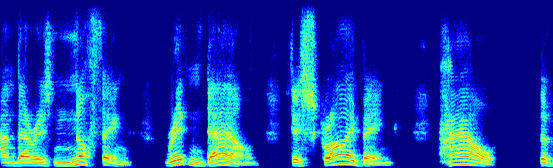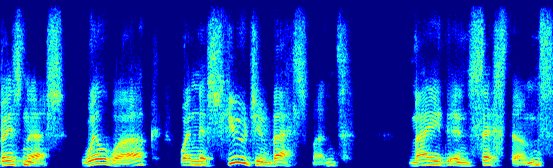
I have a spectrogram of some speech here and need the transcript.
and there is nothing written down describing how the business will work when this huge investment made in systems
